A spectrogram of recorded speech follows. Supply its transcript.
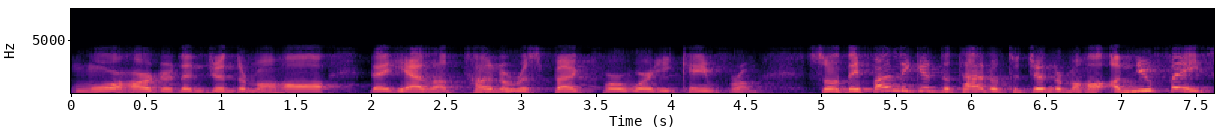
more harder than Jinder Mahal, that he has a ton of respect for where he came from. So they finally give the title to Jinder Mahal, a new face,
